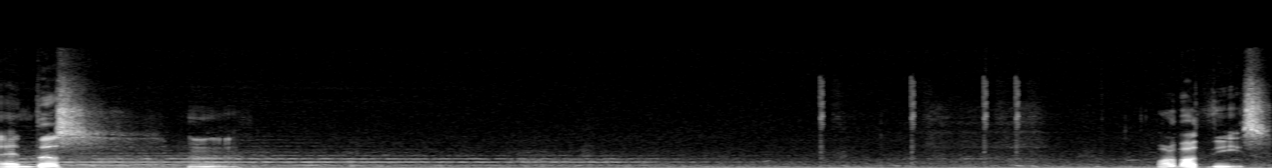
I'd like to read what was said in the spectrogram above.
And this. Hmm. What about these?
